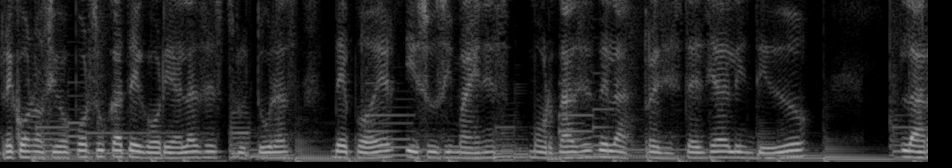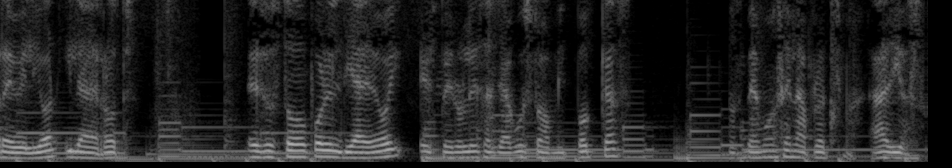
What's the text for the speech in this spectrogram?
reconocido por su categoría de las estructuras de poder y sus imágenes mordaces de la resistencia del individuo la rebelión y la derrota. Eso es todo por el día de hoy. Espero les haya gustado mi podcast. Nos vemos en la próxima. Adiós.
